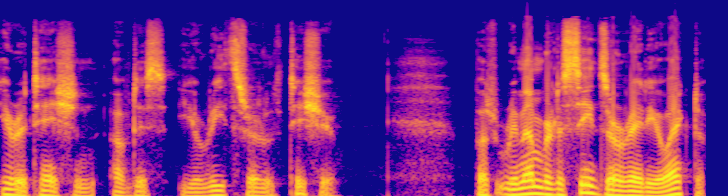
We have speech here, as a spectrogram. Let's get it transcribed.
irritation of this urethral tissue. But remember, the seeds are radioactive.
